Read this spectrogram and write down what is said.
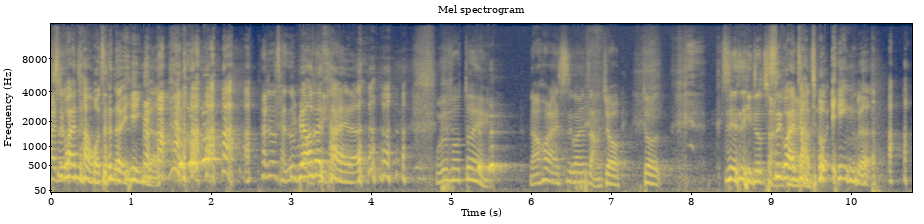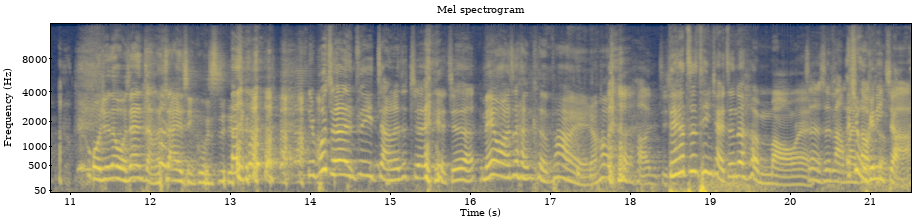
士官长我真的硬了，他就产生，你不要再。踩了。我就说对。然后后来士官长就就这件事情就传，士官长就硬了，我觉得我现在讲的是爱情故事，你不觉得你自己讲了就觉得也觉得没有啊，这很可怕哎。然后 好，你继续。等一下，这听起来真的很毛哎、真的是浪漫。而且我跟你讲，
